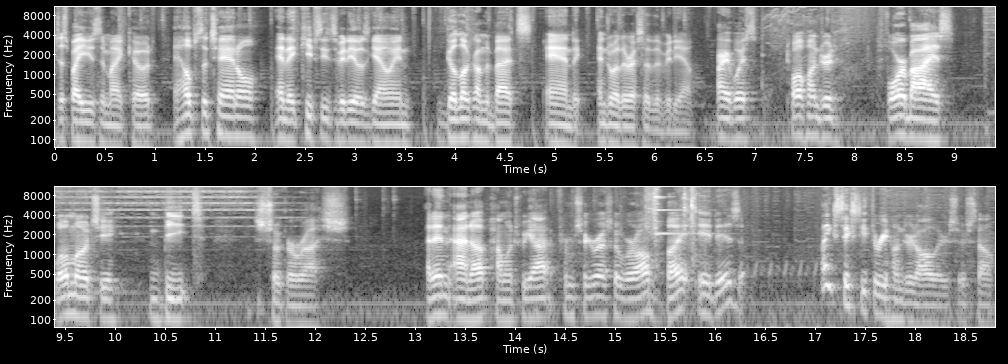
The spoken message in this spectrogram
just by using my code. It helps the channel and it keeps these videos going. Good luck on the bets and enjoy the rest of the video. All right, boys, 1200, four buys, Will Mochi beat Sugar Rush. I didn't add up how much we got from Sugar Rush overall, but it is like $6,300 or so.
